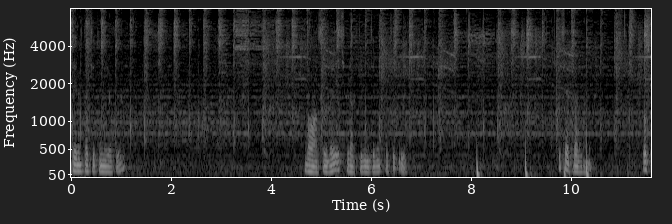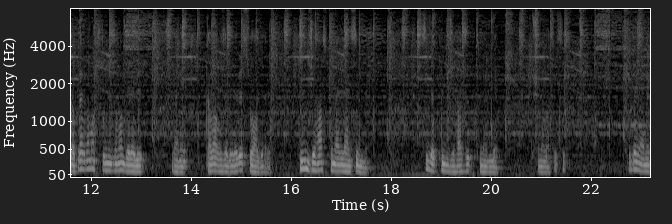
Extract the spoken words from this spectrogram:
İnternet paketinde yok ya. Balansında hiçbir aktif internet paketi yok. Geçer programı. Dostlar program açtığınız zaman böyle bir yani qabağınıza böyle bir sual gelir. Tüm cihaz tünellensin mi? Siz de tüm cihazı tünelle tuşuna basırsınız. Burada yani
